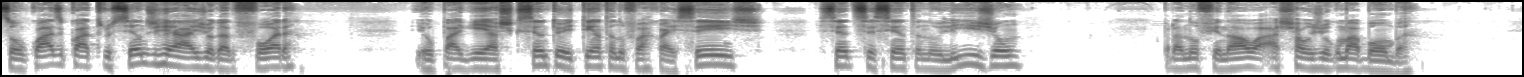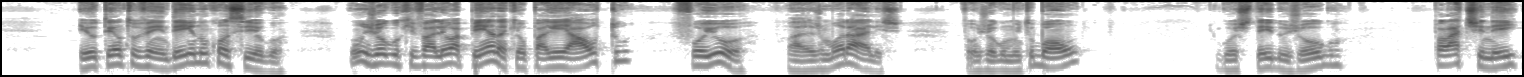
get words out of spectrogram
São quase 400 reais jogado fora. Eu paguei acho que 180 no Far Cry 6, 160 no Legion, para no final achar o jogo uma bomba. Eu tento vender e não consigo. Um jogo que valeu a pena, que eu paguei alto, foi o Miles Morales. Foi um jogo muito bom. Gostei do jogo. Platinei.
